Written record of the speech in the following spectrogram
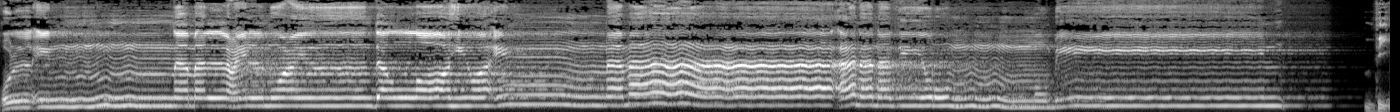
قل إنما العلم عند الله وإنما أنا نذير مبين Di,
